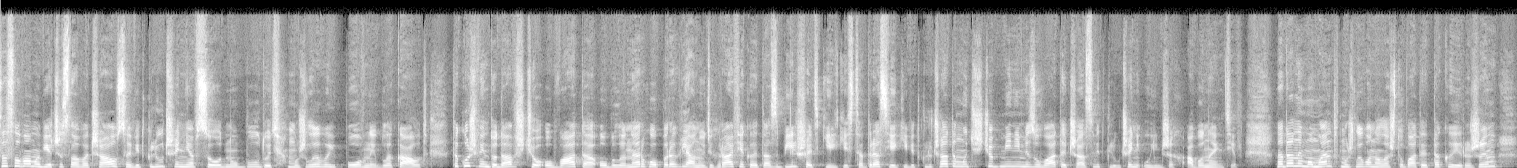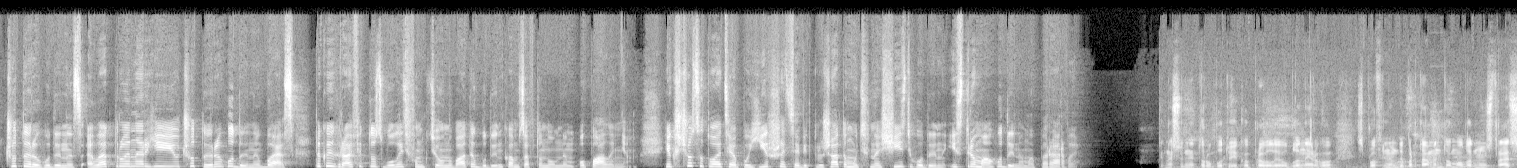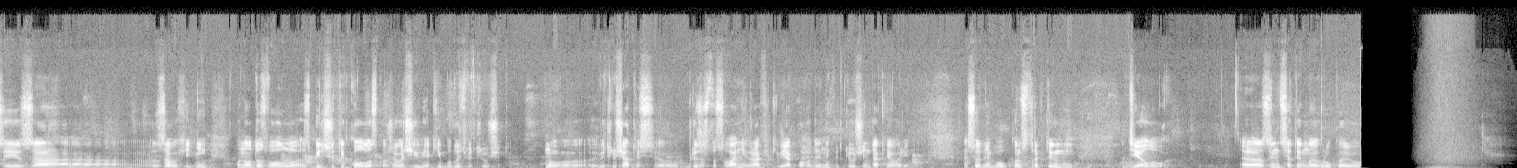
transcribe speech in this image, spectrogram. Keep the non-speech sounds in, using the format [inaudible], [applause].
За словами В'ячеслава Чауса, відключення все одно будуть, можливий повний блекаут. Також він додав, що ОВА та Обленерго переглянуть графіки та збільшать кількість адрес, які відключатимуть, щоб мінімізувати час відключень у інших абонентів. На даний момент можливо налаштувати такий режим: 4 години з електроенергією, 4 години без. Такий графік дозволить функціонувати будинкам з автономним опаленням. Якщо ситуація погіршиться, відключатимуть на 6 годин із трьома годинами перерви. На сьогодні ту роботу, яку провели обленерго з профільним департаментом обладміністрації за, е, за вихідні, воно дозволило збільшити коло споживачів, які будуть відключити. Ну, відключатись е, при застосуванні графіків як погодинних відключень, так і аварійних. На сьогодні був конструктивний діалог е, з ініціативною групою.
